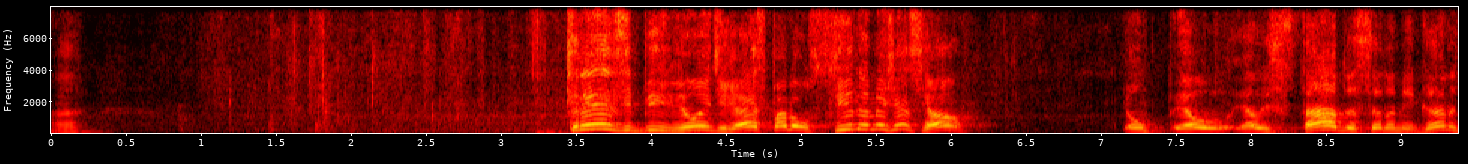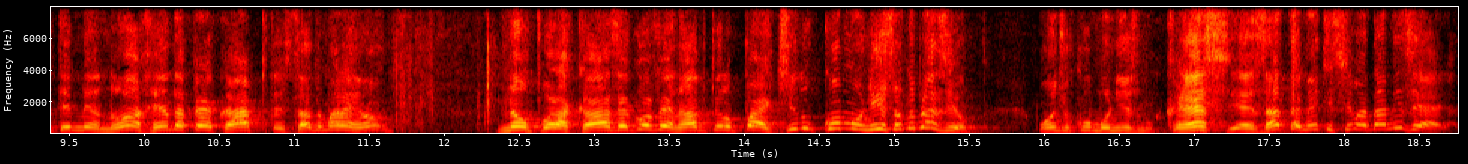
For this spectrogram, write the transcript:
Né? 13 bilhões de reais para auxílio emergencial. É, um, é, o, é o estado, se eu não me engano, que tem menor renda per capita, o estado do Maranhão. Não por acaso é governado pelo Partido Comunista do Brasil, onde o comunismo cresce exatamente em cima da miséria.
